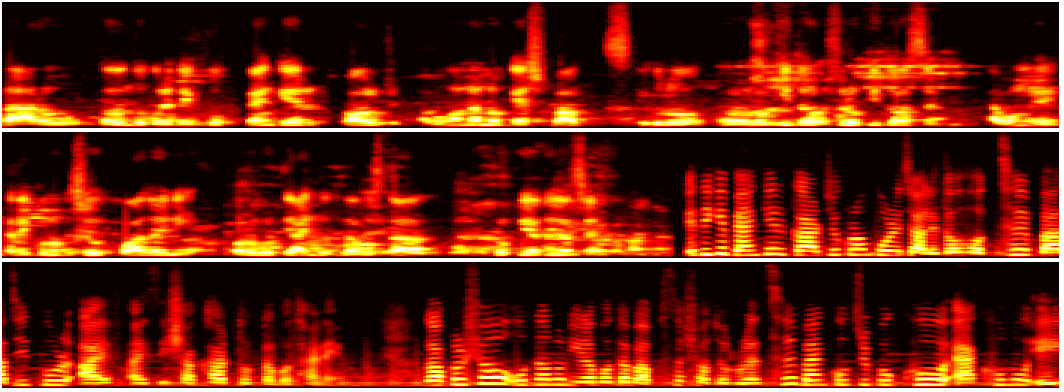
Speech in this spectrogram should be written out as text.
আমরা আরও তদন্ত করে দেখব। ব্যাংকের ভল্ট এবং অন্যান্য ক্যাশ বক্স এগুলো রক্ষিত, সুরক্ষিত আছে এবং এখানে কোনো কিছু পাওয়া যায়নি। পরবর্তী আইনগত ব্যবস্থা প্রক্রিয়াধীন আছে। এদিকে ব্যাংকের কার্যক্রম পরিচালিত হচ্ছে বাজিতপুর আইএফআইসি শাখার তত্ত্বাবধানে। লকার সহ অন্যান্য নিরাপত্তা ব্যবস্থা সচল রয়েছে। ব্যাংক কর্তৃপক্ষ এখনও এই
